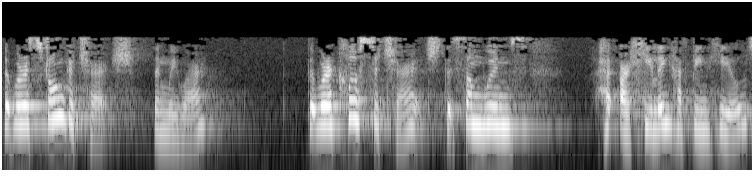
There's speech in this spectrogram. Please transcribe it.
That we're a stronger church than we were. That we're a closer church. That some wounds are healing, have been healed.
